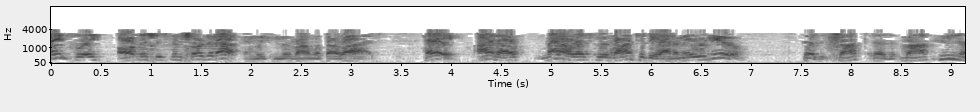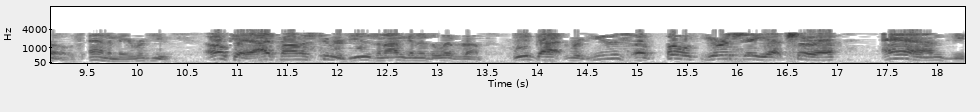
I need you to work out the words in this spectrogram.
Thankfully, all this has been sorted out, and we can move on with our lives. Hey, I know. Now let's move on to the anime review. Does it suck? Does it rock? Who knows? Anime review. Okay, I promised two reviews and I'm going to deliver them. We've got reviews of both Urusei Yatsura and the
